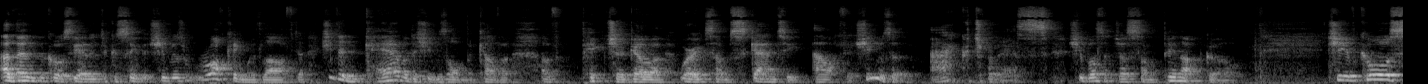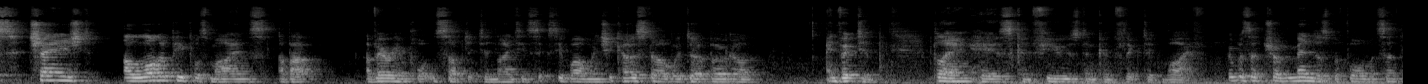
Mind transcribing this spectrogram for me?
And then, of course, the editor could see that she was rocking with laughter. She didn't care whether she was on the cover of Picturegoer wearing some scanty outfit. She was an actress. She wasn't just some pin-up girl. She, of course, changed a lot of people's minds about a very important subject in 1961 when she co-starred with Dirk Bogarde in Victim playing his confused and conflicted wife. It was a tremendous performance and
